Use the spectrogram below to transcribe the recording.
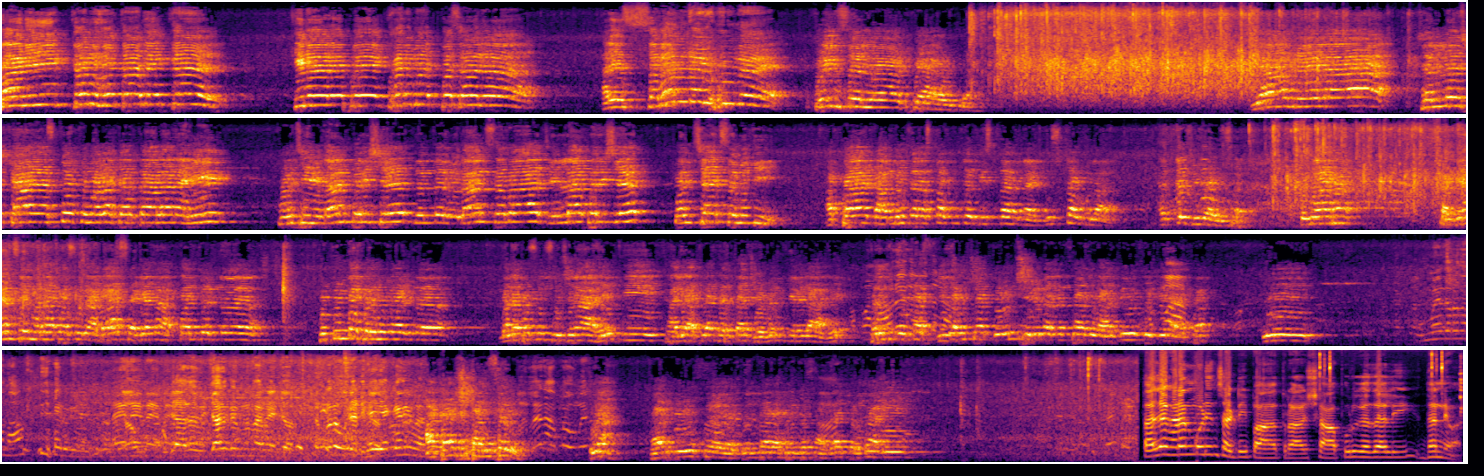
पानी कम होता देखकर किनारे पे घर मत बसाना. अरे समंदर हूं मैं फिर से लौट के आऊंगा. या वेळेला जल्लोष काय असतो तुम्हाला करता आला नाही. पुढची विधान परिषद नंतर विधानसभा जिल्हा परिषद पंचायत समिती. आपला डांबरीचा रस्ता कुठे दिसणार नाही. नुसता गुलाब फक्त तुम्हाला सगळ्यांचे मनापासून आभार. सगळ्यांना आपल्याकडनं कुटुंब प्रमुखांकडनं मनापासून सूचना आहे की खाली आपल्या करता जेवण केलेलं आहे. परंतु एका दोन शिरोधारांचा वाढदिवस देखील आहे. मी नाही म्हणजे विचार करणार याच्यावर. आकाश पानसरे या वाढदिवस आपण साजरा करतो आणि ताज्या घडामोडींसाठी पाहत राहा शहापूर गजाली. धन्यवाद.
